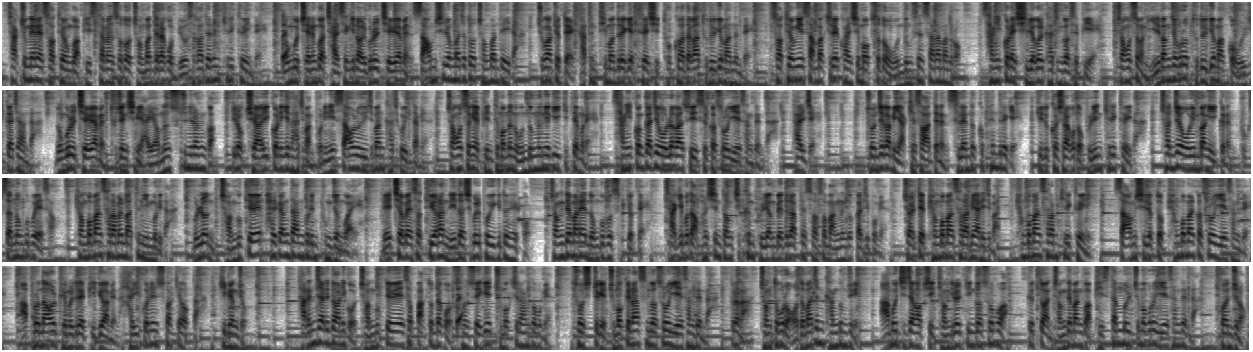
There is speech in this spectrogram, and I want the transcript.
작중년의 서태웅과 비슷하면서도 정반대라고 묘사가 되는 캐릭터인데 농구 재능과 잘생긴 얼굴을 제외하면 싸움 실력마저도 정반대이다. 중학교 때 같은 팀원들에게 트래시 토크하다가 두들겨 맞는데 서태웅이 쌈박질에 관심 없어도 운동 센스 하나만으로 상위권의 실력을 가진 것에 비해 정우성은 일방적으로 두들겨 맞고 울기까지 한다. 농구를 제외하면 투쟁심이 아예 없는 수준이라는 것. 비록 최하위권이긴 하지만 본인이 싸울 의지만 가지고 있다면 정우성 의 빈틈없는 운동 능력이 있기 때문에 상위권까지 올라갈 수 있을 것으로 예상된다. 달제 존재감이 약해서 한때는 슬램덩크 팬들에게 귀두컷이라고도 불린 캐릭터이다. 천재 5인방이 이끄는 북산 농구부에서 평범한 사람을 맡은 인물이다. 물론 전국대회 8강 단골인 풍정과의 매치업에서 뛰어난 리더십을 보이기도 했고 정대만의 농구부 습격대 자기보다 훨씬 덩치 큰 불량배들 앞에 서서 막는 것까지 보면 절대 평범한 사람이 아니지만 평범한 사람 캐릭터이니 싸움 실력도 평범할 것으로 예상돼 앞으로 나올 괴물들에 비교하면 하위권일 수밖에 없다. 김영중 다른 자리도 아니고 전국 대회에서 빡 돈다고 선수에게 주먹질한 거 보면 소시적에 주먹개나 쓴 것으로 예상된다. 그러나 정통으로 얻어맞은 강동준이 아무 지장 없이 경기를 뛴 것으로 보아 그 또한 정대만과 비슷한 물주먹으로 예상된다. 권준호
